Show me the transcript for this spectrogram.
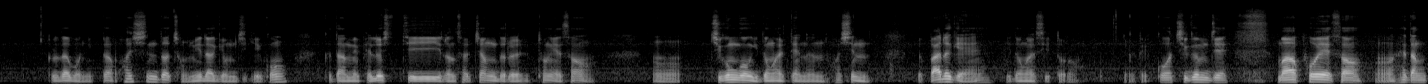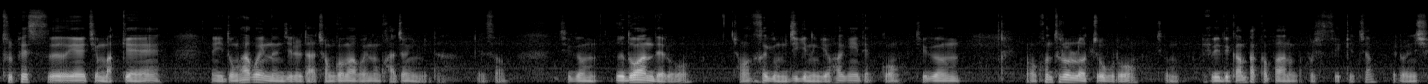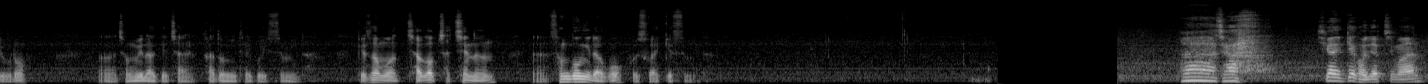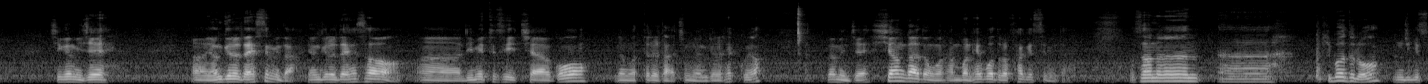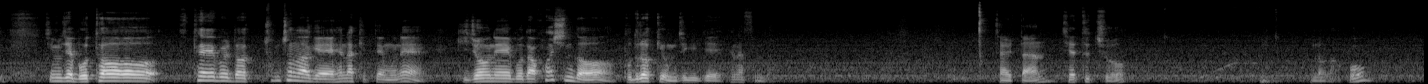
그러다 보니까 훨씬 더 정밀하게 움직이고 그 다음에 벨로시티 이런 설정들을 통해서 어, G00 이동할 때는 훨씬 빠르게 이동할 수 있도록 됐고 지금 이제 마포에서 어, 해당 툴패스에 지금 맞게 이동하고 있는지를 다 점검하고 있는 과정입니다. 그래서 지금 의도한 대로 정확하게 움직이는 게 확인이 됐고 지금 어, 컨트롤러 쪽으로 지금 LED 깜빡깜빡하는 거 보실 수 있겠죠? 이런 식으로 어, 정밀하게 잘 가동이 되고 있습니다. 그래서 뭐 작업 자체는 어, 성공이라고 볼 수가 있겠습니다. 아, 자 시간이 꽤 걸렸지만 지금 이제 어, 연결을 다 했습니다. 연결을 다 해서 어, 리미트 스위치하고 이런 것들을 다 지금 연결을 했고요. 그럼 이제 시험 가동을 한번 해보도록 하겠습니다. 우선은 아, 키보드로 움직일 수 지금 이제 모터 스텝을 더 촘촘하게 해놨기 때문에 기존에보다 훨씬 더 부드럽게 움직이게 해놨습니다. 자 일단 Z축 올라가고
